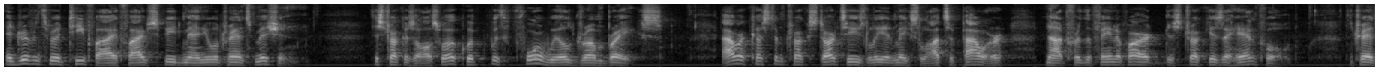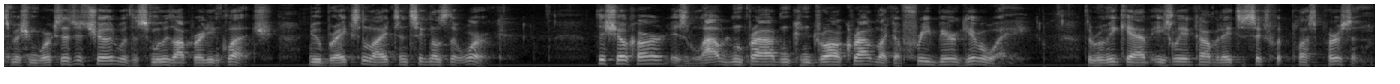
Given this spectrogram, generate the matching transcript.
and driven through a T5 5 speed manual transmission. This truck is also equipped with four wheel drum brakes. Our custom truck starts easily and makes lots of power. Not for the faint of heart, this truck is a handful. The transmission works as it should with a smooth operating clutch, new brakes and lights, and signals that work. This show car is loud and proud and can draw a crowd like a free beer giveaway. The roomy cab easily accommodates a six foot plus person.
